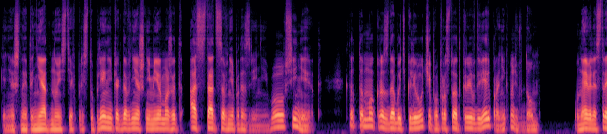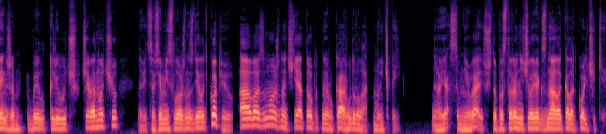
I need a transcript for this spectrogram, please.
Конечно, это не одно из тех преступлений, когда внешний мир может остаться вне подозрений. Вовсе нет. Кто-то мог раздобыть ключ и, попросту открыв дверь, проникнуть в дом. У Невиля Стрэнджа был ключ вчера ночью, но ведь совсем несложно сделать копию, а, возможно, чья-то опытная рука орудовала отмычкой. Но я сомневаюсь, что посторонний человек знал о колокольчике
